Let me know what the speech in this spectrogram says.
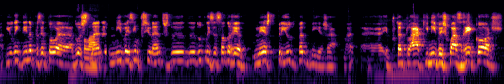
É? E o LinkedIn apresentou há duas Olá. semanas níveis impressionantes de, de, de, utilização da rede, neste período de pandemia já. É? Eh, e, portanto, há aqui níveis quase recordes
